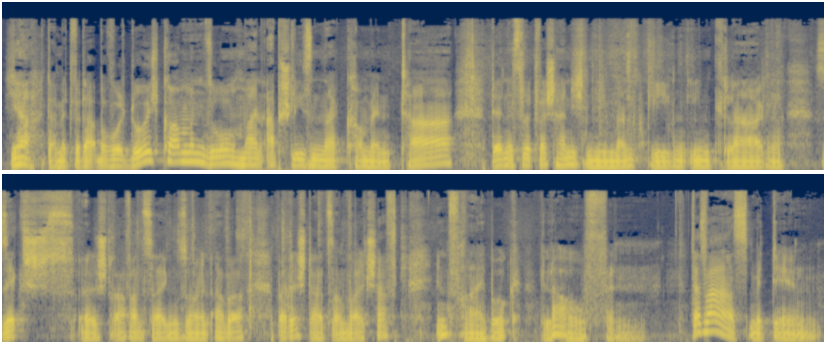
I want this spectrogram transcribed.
Ja, damit wird er aber wohl durchkommen, so mein abschließender Kommentar, denn es wird wahrscheinlich niemand gegen ihn klagen. Sechs äh, Strafanzeigen sollen aber bei der Staatsanwaltschaft in Freiburg laufen. Das war's mit dem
